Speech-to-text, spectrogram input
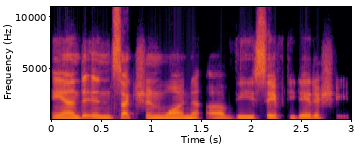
and in section one of the safety data sheet.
